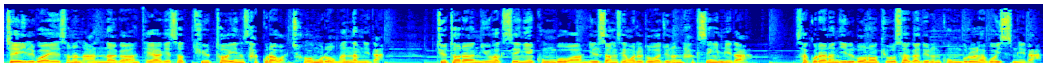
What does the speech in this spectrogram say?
제1과에서는 안나가 대학에서 튜터인 사쿠라와 처음으로 만납니다. 튜터란 유학생의 공부와 일상생활을 도와주는 학생입니다. 사쿠라는 일본어 교사가 되는 공부를 하고 있습니다.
